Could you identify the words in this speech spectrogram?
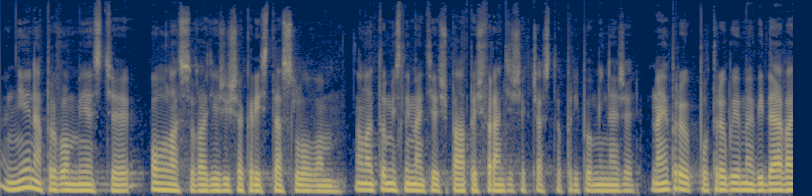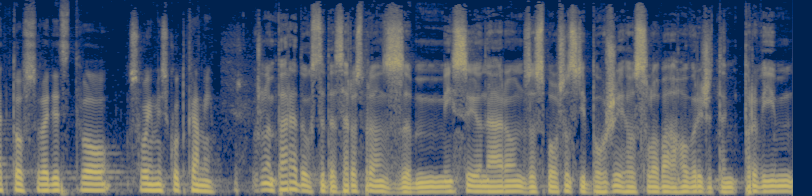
nie na prvom mieste ohlasovať Ježiša Krista slovom, ale to myslím aj tiež pápež František často pripomína, že najprv potrebujeme vydávať to svedectvo svojimi skutkami. Už len paradox, teda sa rozprávam s misionárom zo spoločnosti Božieho slova a hovorí, že ten prvým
